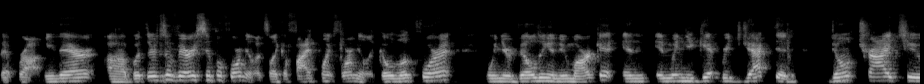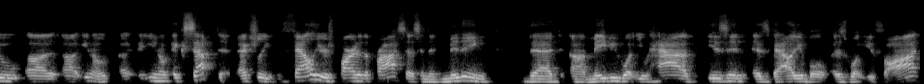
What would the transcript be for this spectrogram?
that brought me there. Uh, but there's a very simple formula. It's like a five point formula. Go look for it when you're building a new market, and and when you get rejected, don't try to uh, uh, you know uh, you know accept it. Actually, failure is part of the process, and admitting that uh, maybe what you have isn't as valuable as what you thought.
